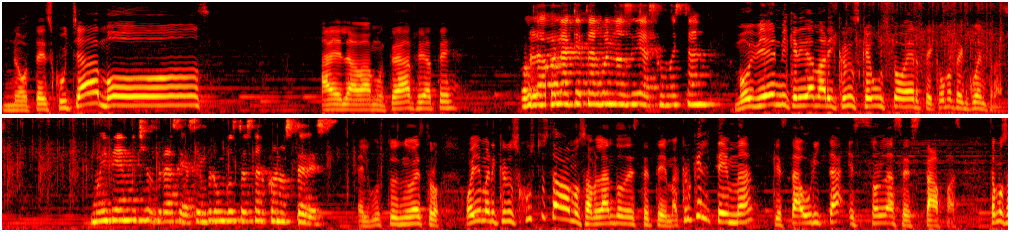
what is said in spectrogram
No te escuchamos. Ahí la va a mutear, fíjate. Hola, hola, ¿qué tal? Buenos días, ¿cómo están? Muy bien, mi querida Maricruz, qué gusto verte. ¿Cómo te encuentras? Muy bien, muchas gracias. Siempre un gusto estar con ustedes. El gusto es nuestro. Oye, Maricruz, justo estábamos hablando de este tema. Creo que el tema que está ahorita es- son las estafas. Estamos,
